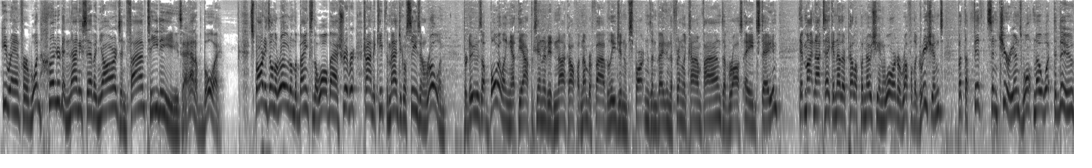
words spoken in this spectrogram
he ran for 197 yards and 5 TDs. Atta boy. Sparty's on the road on the banks of the Wabash River trying to keep the magical season rolling. Purdue's a boiling at the opportunity to knock off a number five legion of Spartans invading the friendly confines of Ross-Ade Stadium. It might not take another Peloponnesian war to ruffle the Grecians, but the 5th Centurions won't know what to do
